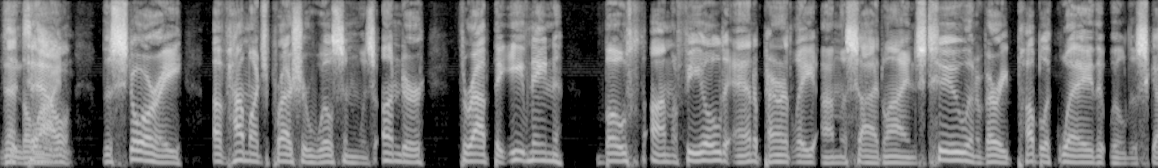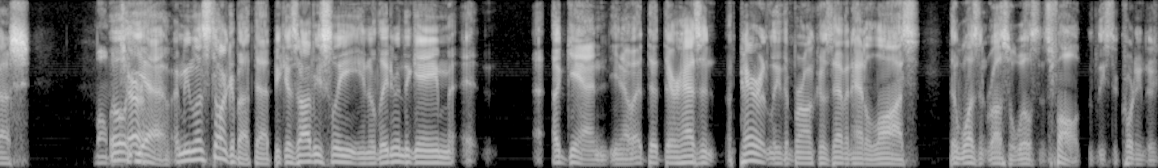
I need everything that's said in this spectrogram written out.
than the tell line. The story of how much pressure Wilson was under throughout the evening, both on the field and apparently on the sidelines too, in a very public way that we'll discuss Well, momentarily. yeah. I mean, let's talk about that because obviously, you know, later in the game, uh, again, you know, that there hasn't apparently the Broncos haven't had a loss that wasn't Russell Wilson's fault, at least according to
